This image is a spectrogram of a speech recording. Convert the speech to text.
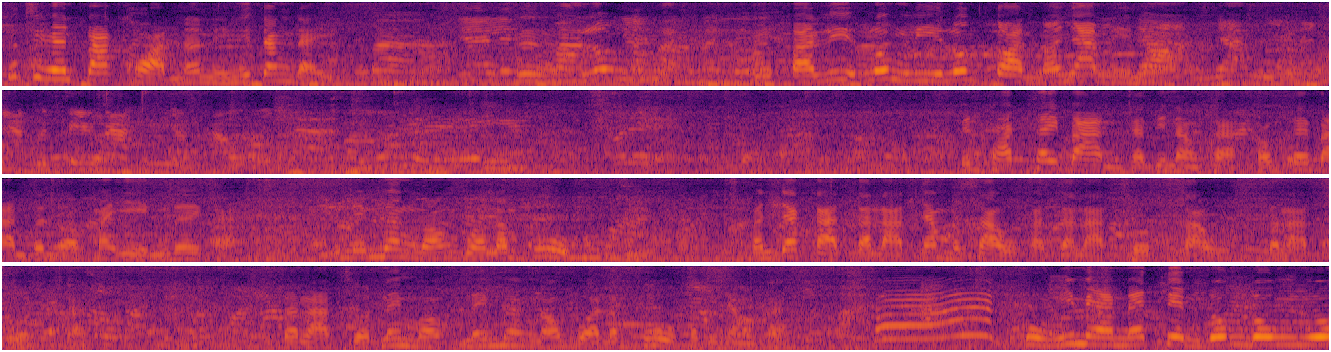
ก็จะเป็นปลาขอนนั่นนี่นี่จังใดปลาปลาลงน้ำมันมันเออปลาลีลงลีลงตอนเนาะย่ามนี่เนาะเป็นผักไทยบ้านค่ะพี่น้องค่ะ ของไทยบ้านเป็นดอกมาเองเลยค่ะอยู่ในเมืองหน้องบัวลำพูบรรยากาศตลาดย่ามมอเสาค่ะ ตลาดสดเสาตลาดสดค่ะ ตลาดสดในหมอในเมืองหนองบัวลำพูค่ะพี่น้องค่ะป๊าด กุ้งนี่แม่แม่เต้นดงดงๆอยู่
